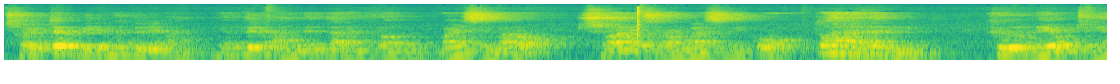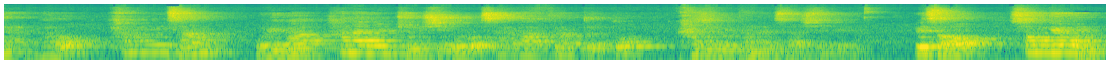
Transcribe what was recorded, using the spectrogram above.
절대로 믿음 흔들리면 흔들리면 안 된다는 그런 말씀 바로 주 안에서라는 말씀이 있고 또 하나는 그 내용 중에 하나는 바로 항상 우리가 하나님 중심으로 살아라 그런 뜻도 가지고 있다는 사실입니다. 그래서 성경은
